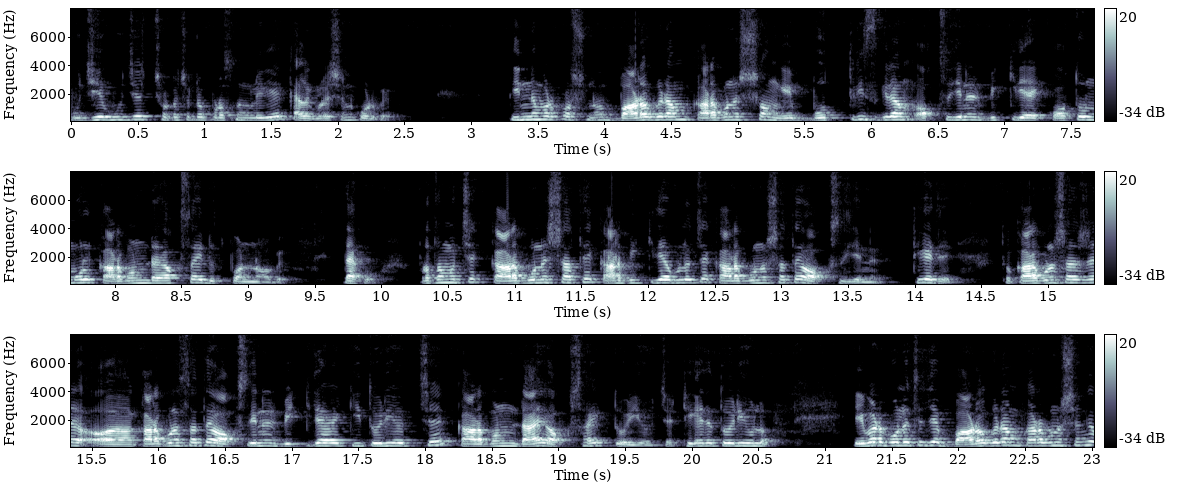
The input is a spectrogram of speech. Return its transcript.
বুঝে বুঝে ছোট ছোট প্রশ্নগুলিকে ক্যালকুলেশন করবে। তিন নম্বর প্রশ্ন, বারো গ্রাম কার্বনের সঙ্গে বত্রিশ গ্রাম অক্সিজেনের বিক্রিয়ায় কত মোল কার্বন ডাইঅক্সাইড উৎপন্ন হবে? দেখো প্রথম হচ্ছে কার্বনের সাথে, কার বিক্রিয়া বলেছে কার্বনের সাথে অক্সিজেনের, ঠিক আছে? তো কার্বনের সাথে কার্বনের সাথে অক্সিজেনের বিক্রিয়া হয়ে কী তৈরি হচ্ছে? কার্বন ডাই অক্সাইড তৈরি হচ্ছে, ঠিক আছে? তৈরি হলো। এবার বলেছে যে বারো গ্রাম কার্বনের সঙ্গে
